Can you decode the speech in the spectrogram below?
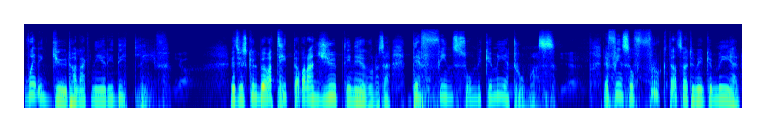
Vad är det Gud har lagt ner i ditt liv? Vet, vi skulle behöva titta varandra djupt in i ögonen och säga, det finns så mycket mer Thomas. Det finns så fruktansvärt mycket mer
